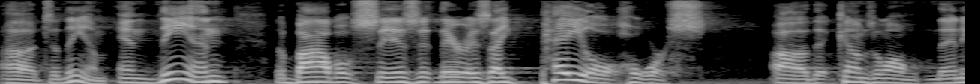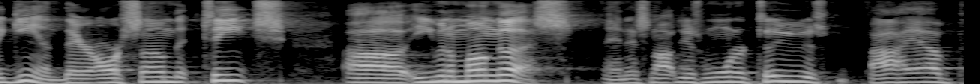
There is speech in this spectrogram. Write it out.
uh, to them. And then the Bible says that there is a pale horse uh, that comes along. Then again, there are some that teach, uh, even among us, and it's not just one or two. It's, I have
